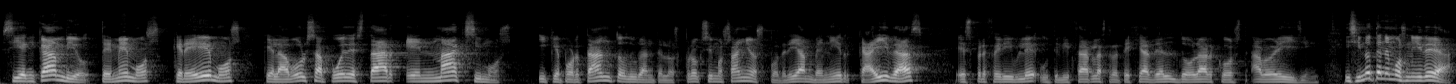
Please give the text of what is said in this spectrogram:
Si en cambio tememos, creemos que la bolsa puede estar en máximos y que por tanto durante los próximos años podrían venir caídas, es preferible utilizar la estrategia del dollar cost averaging. Y si no tenemos ni idea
